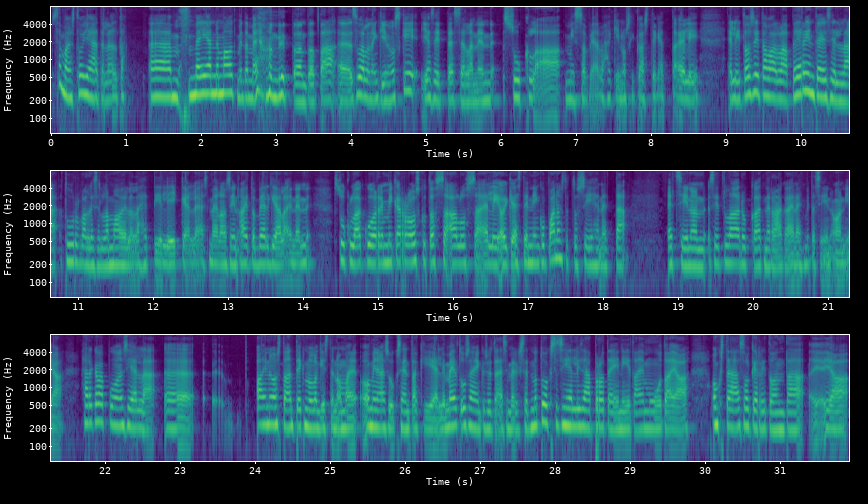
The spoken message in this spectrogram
Se maistuu jäätelöltä. Öm, meidän ne maut, mitä meillä on nyt, on tota, suolainen kinuski ja sitten sellainen suklaa, missä on vielä vähän kinuskikastiketta. Eli, eli tosi tavalla perinteisillä turvallisilla mauilla lähdettiin liikkeelle. Ja meillä on siinä aito belgialainen suklaakuori, mikä rousku tuossa alussa. Eli oikeasti niin kuin panostettu siihen, että, että siinä on sit laadukkaat ne raaka-aineet, mitä siinä on. Ja härkäpapu on siellä ö, ainoastaan teknologisten ominaisuuksien takia. Eli meiltä usein kysytään esimerkiksi, että no tuokse siihen lisää proteiinia tai muuta ja onko tämä sokeritonta ja,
